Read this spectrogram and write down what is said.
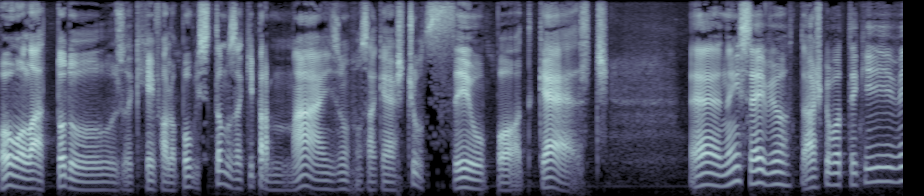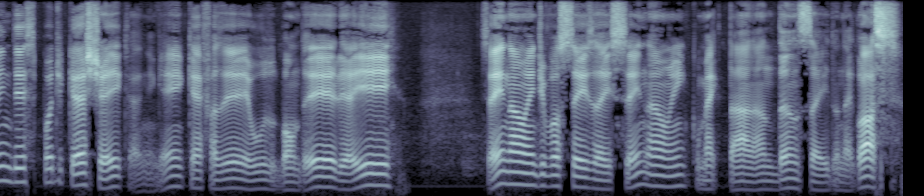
Bom, olá a todos, aqui quem fala é o Paul, estamos aqui para mais um FunsaCast, o seu podcast. É, nem sei, viu? Acho que eu vou ter que vender esse podcast aí, cara. Ninguém quer fazer uso bom dele aí. Sei não, hein, de vocês aí. Sei não, hein, como é que tá a andança aí do negócio.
